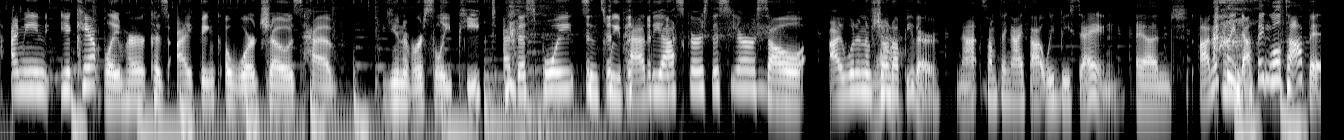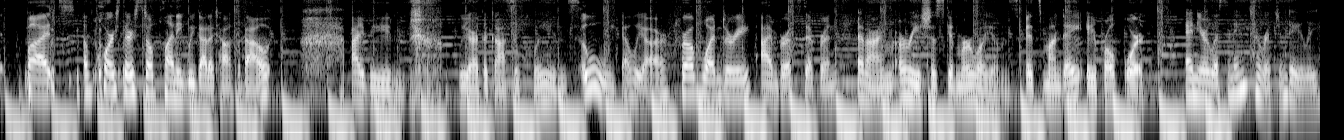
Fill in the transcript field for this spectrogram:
I mean, you can't blame her because I think award shows have universally peaked at this point since we've had the Oscars this year. So I wouldn't have yeah. showed up either. Not something I thought we'd be saying. And honestly, nothing will top it. But of course, there's still plenty we got to talk about. I mean, we are the Gossip Queens. Oh, yeah, we are. From Wondery, I'm Brooke Siffrinn. And I'm Aricia Skidmore Williams. It's Monday, April 4th. And you're listening to Rich and Daily.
